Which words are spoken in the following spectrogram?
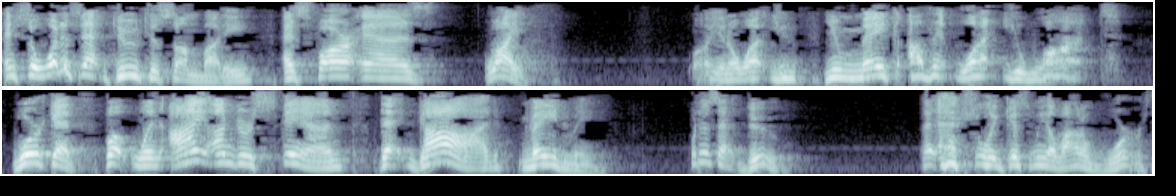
And so what does that do to somebody as far as life. Well, you know what? You, you make of it what you want. Work at it. But when I understand that God made me, what does that do? That actually gives me a lot of worth.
